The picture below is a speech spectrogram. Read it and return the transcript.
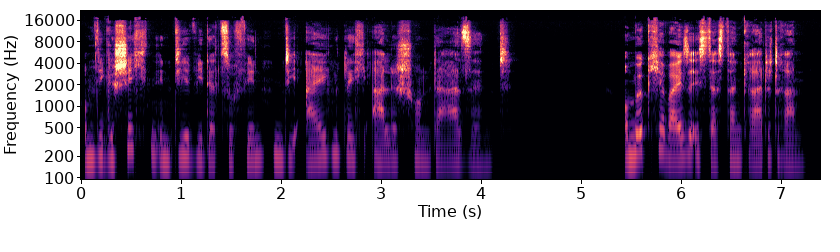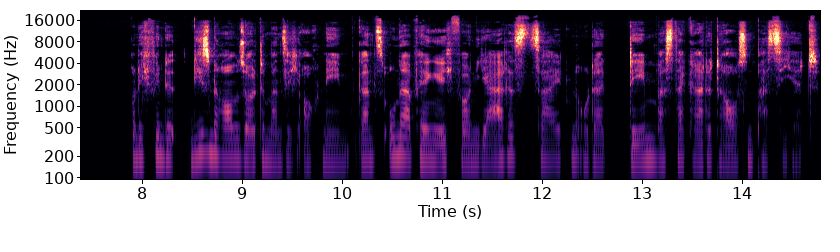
um die Geschichten in dir wiederzufinden, die eigentlich alle schon da sind. Und möglicherweise ist das dann gerade dran. Und ich finde, diesen Raum sollte man sich auch nehmen, ganz unabhängig von Jahreszeiten oder dem, was da gerade draußen passiert.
